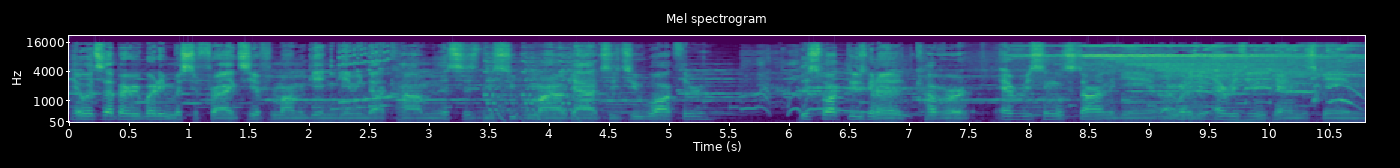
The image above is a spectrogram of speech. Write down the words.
Hey, what's up everybody? Mr. Frags here from ArmageddonGaming.com and this is the Super Mario Galaxy 2 walkthrough. This walkthrough is going to cover every single star in the game. I'm going to get everything you can in this game,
